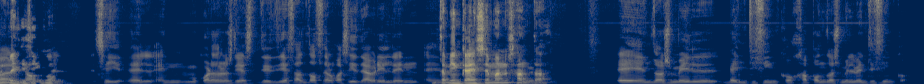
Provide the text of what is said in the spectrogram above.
al... 2025. el- sí, el- en, no me acuerdo los días, del 10 al 12, algo así, de abril. En, en- También cae Semana Santa. en 2025, Japón 2025.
